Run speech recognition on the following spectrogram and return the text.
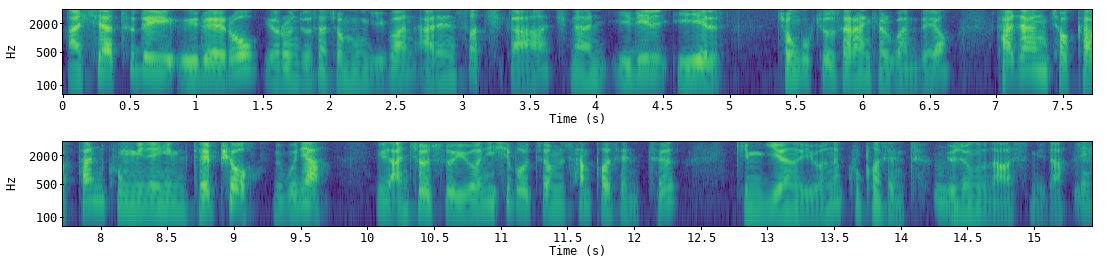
아시아 투데이 의뢰로 여론조사 전문기관 알앤써치가 지난 1일, 2일 전국 조사를 한 결과인데요. 가장 적합한 국민의힘 대표 누구냐? 안철수 의원이 15.3%, 김기현 의원은 9%. 음. 요 정도 나왔습니다. 네.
